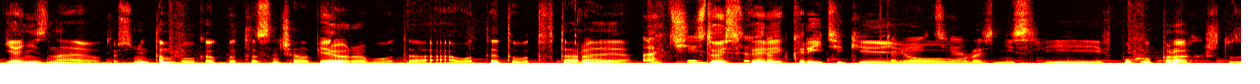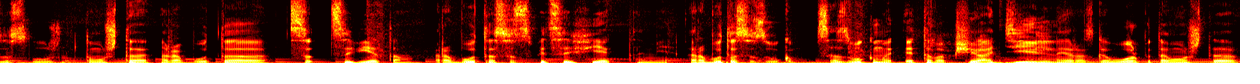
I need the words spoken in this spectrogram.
я не знаю, то есть у него там была какой-то сначала первая работа, а вот это вот вторая. А чисто то есть, скорее, критики ее третья. разнесли в пух и прах, что заслуженно. Потому что работа с цветом, работа со спецэффектами, работа со звуком. Со звуком это вообще отдельный разговор, потому что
